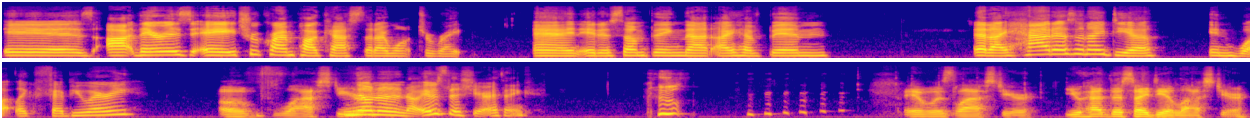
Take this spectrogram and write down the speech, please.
is uh, there is a true crime podcast that I want to write, and it is something that I have been that I had as an idea in what like February. Of last year? No, no, no, no. It was this year, I think. It was last year. You had this idea last year.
